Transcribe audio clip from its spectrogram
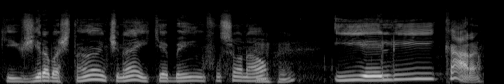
que gira bastante, né? E que é bem funcional. Uhum. E ele, cara,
